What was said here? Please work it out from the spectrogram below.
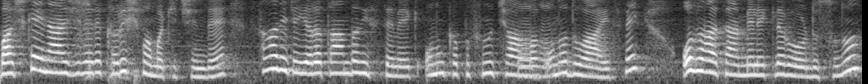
başka enerjilere karışmamak için de sadece yaratandan istemek, onun kapısını çalmak, ona dua etmek o zaten melekler ordusunu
